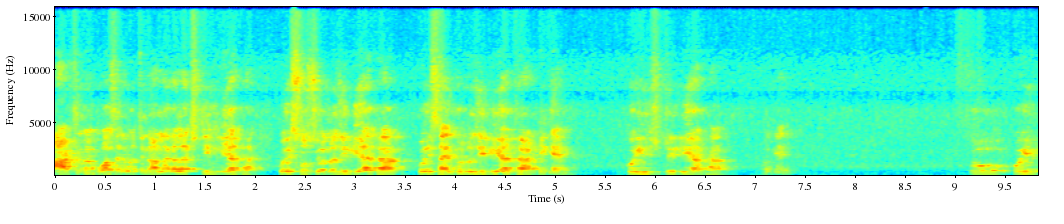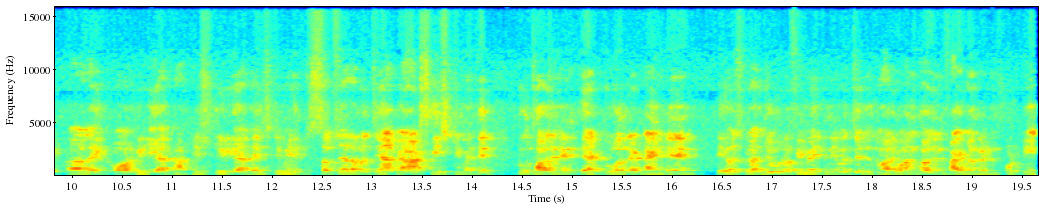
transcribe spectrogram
आर्ट्स में बहुत सारे बच्चों ने अलग अलग स्ट्रीम लिया था। कोई सोशियोलॉजी लिया था, कोई साइकोलॉजी लिया था, ठीक है? कोई हिस्ट्री लिया था ओके तो कोई लाइक और भी लिया था हिस्ट्री लिया था। हिस्ट्री में सबसे ज़्यादा बच्चे यहाँ पे आर्ट्स की हिस्ट्री में थे। 2219 ठीक है, उसके बाद ज्योग्राफी में इतने बच्चे थे तुम्हारे 1514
